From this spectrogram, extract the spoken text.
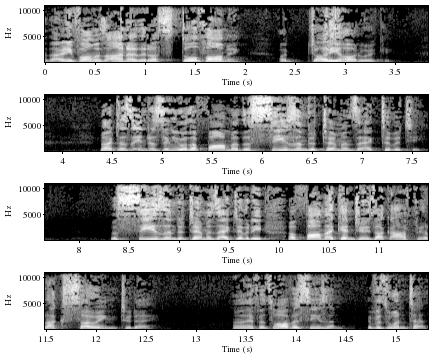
The only farmers I know that are still farming are jolly hardworking. Notice, interestingly, with a farmer, the season determines the activity. The season determines activity. A farmer can choose, like, I feel like sowing today. Uh, if it's harvest season, if it's winter,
